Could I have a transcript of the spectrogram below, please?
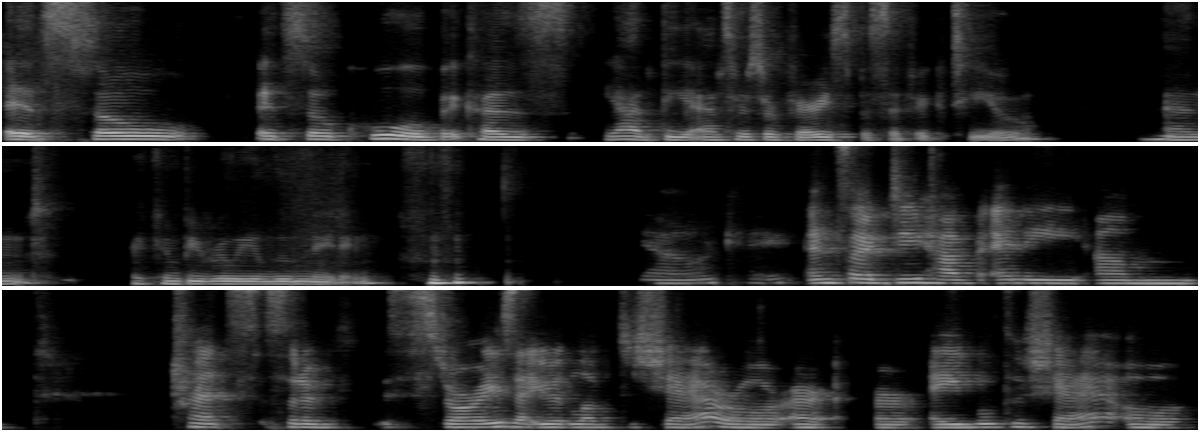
it's so it's so cool because yeah the answers are very specific to you mm-hmm. and it can be really illuminating yeah okay. And so do you have any um trans sort of stories that you would love to share or are, are able to share of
